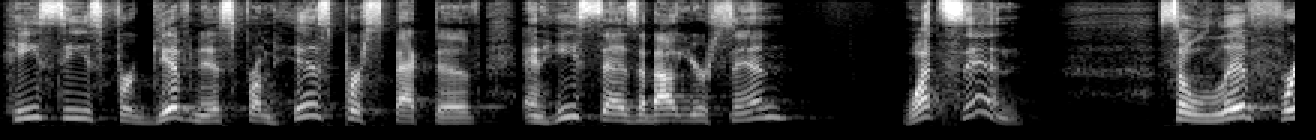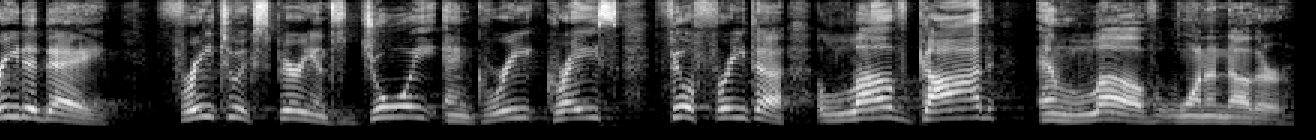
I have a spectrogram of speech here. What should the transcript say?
He sees forgiveness from His perspective, and He says about your sin, What sin? So live free today, free to experience joy and grace. Feel free to love God and love one another.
